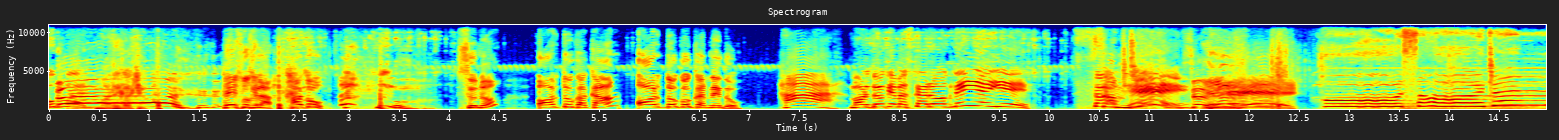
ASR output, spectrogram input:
ऊपर। मारेगा क्या? इसको खिला। खा तू। सुनो औरतों का काम औरतों को करने दो। हाँ मर्दों के बस का रोग नहीं है ये। समझे? ओ साजन।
